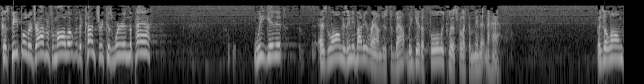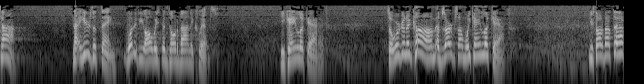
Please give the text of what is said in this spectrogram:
because people are driving from all over the country because we're in the path. We get it as long as anybody around just about. We get a full eclipse for like a minute and a half. It's a long time. Now here's the thing. What have you always been told about an eclipse? You can't look at it. So we're going to come observe something we can't look at. You thought about that?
